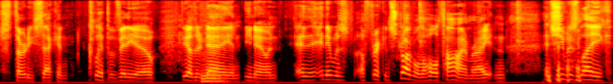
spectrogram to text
30 second clip of video the other Mhm. day and you know and and, and it was a freaking struggle the whole time, right? And and she was like,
